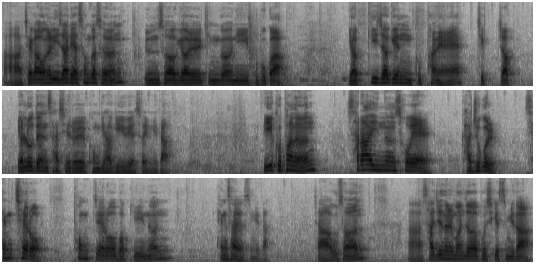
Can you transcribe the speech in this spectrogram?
아, 제가 오늘 이 자리에 선 것은 윤석열, 김건희 부부가 엽기적인 구판에 직접 연루된 사실을 공개하기 위해서입니다. 이 구판은 살아있는 소의 가죽을 생채로 통째로 벗기는 행사였습니다. 자, 우선 아, 사진을 먼저 보시겠습니다.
